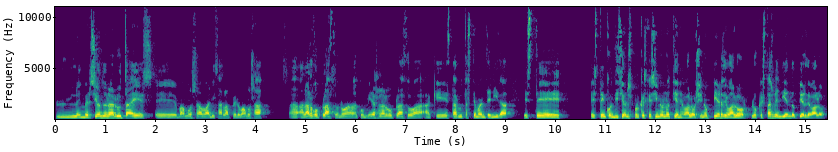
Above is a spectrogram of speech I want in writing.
La inversión de una ruta es, eh, vamos a balizarla, pero vamos a, a, largo plazo, ¿no? A, con miras a largo plazo a, que esta ruta esté mantenida, esté, esté en condiciones, porque es que si no, no tiene valor, si no pierde valor, lo que estás vendiendo pierde valor.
